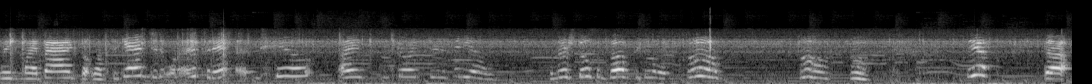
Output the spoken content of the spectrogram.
with my bag, but once again, didn't want to open it until I was going through the video. And there's still some plastic on it. Oh, ah, oh, ah, oh. Ah. Yeah, but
